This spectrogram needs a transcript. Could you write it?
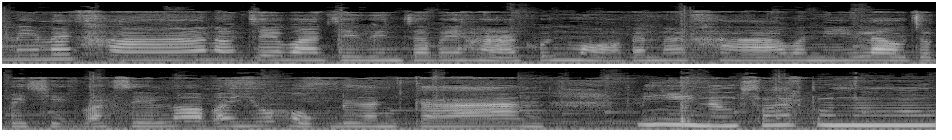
วันนี้นะคะน้องเจวานเจวินจะไปหาคุณหมอกันนะคะ วันนี้เราจะไปฉีดวัคซีนรอบอายุ 6 เดือนกันนี่นางฟ้าตัวน้อย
